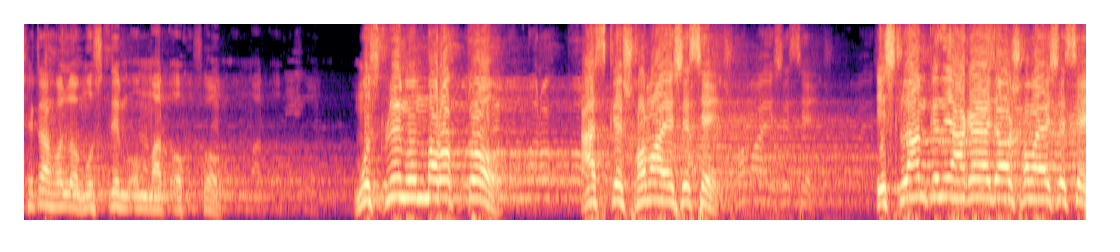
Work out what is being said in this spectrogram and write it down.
সেটা হলো মুসলিম উম্মার ঐক্য। মুসলিম উম্মার ঐক্য আজকে সময় এসেছে। ইসলামকে নিয়ে আগায় যাওয়ার সময় এসেছে।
